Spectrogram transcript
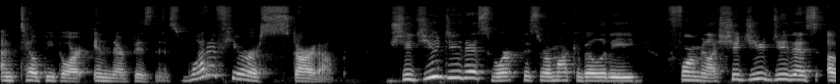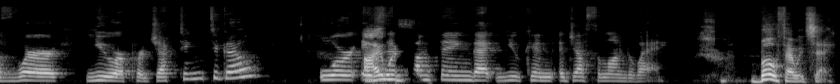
until people are in their business. What if you're a startup? Should you do this work, this remarkability formula? Should you do this of where you are projecting to go? Or is I would, there something that you can adjust along the way? Both, I would say.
